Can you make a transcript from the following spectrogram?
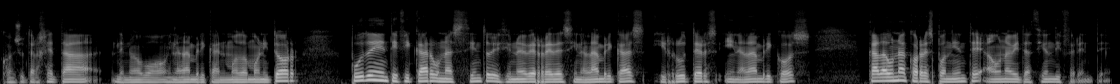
con su tarjeta de nuevo inalámbrica en modo monitor, pudo identificar unas 119 redes inalámbricas y routers inalámbricos, cada una correspondiente a una habitación diferente.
